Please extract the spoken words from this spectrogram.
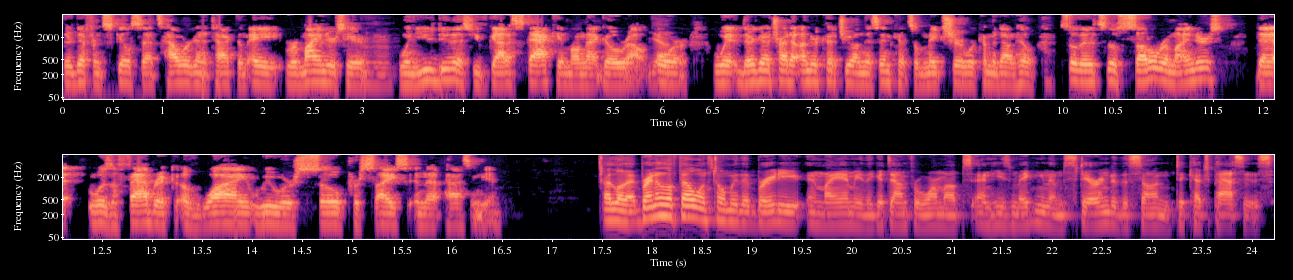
their different skill sets, how we're going to attack them. Hey, reminders here: mm-hmm. when you do this, you've got to stack him on that go route, yeah. or they're going to try to undercut you on this in cut. So make sure we're coming downhill. So there's those subtle reminders that was a fabric of why we were so precise in that passing game. I love that. Brandon LaFell once told me that Brady in Miami, they get down for warmups and he's making them stare into the sun to catch passes.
